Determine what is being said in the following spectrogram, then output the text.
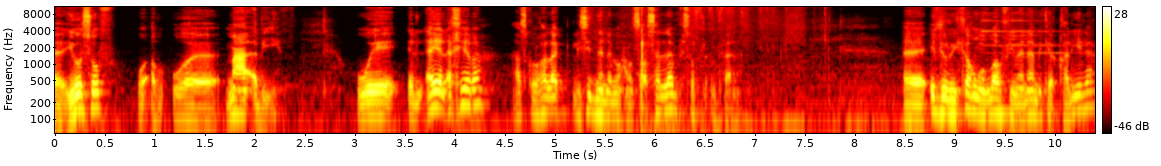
آه، يوسف ومع أبيه. والآية الأخيرة هذكرها لك لسيدنا النبي محمد صلى الله عليه وسلم في سورة الأنفال. إذ يريكهم الله في منامك قليلا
